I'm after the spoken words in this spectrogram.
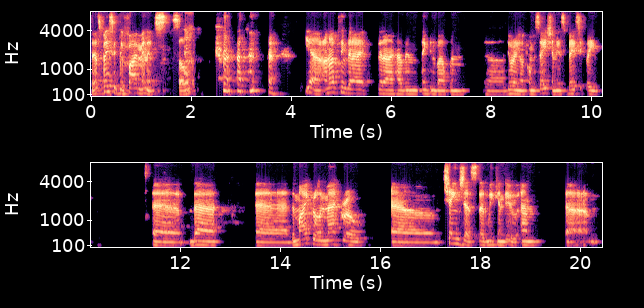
That's basically five minutes. So yeah, another thing that I that I have been thinking about when uh, during our conversation is basically uh, the the micro and macro uh, changes that we can do. And um,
